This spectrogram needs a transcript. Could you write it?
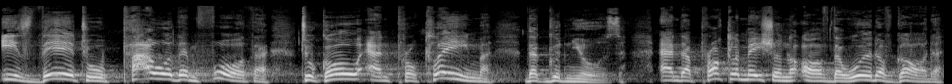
is there to power them forth to go and proclaim the good news. And the proclamation of the word of God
